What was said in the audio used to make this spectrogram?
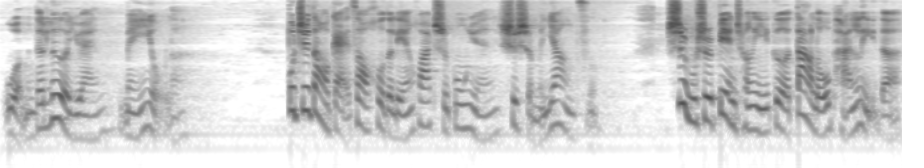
我们的乐园没有了，不知道改造后的莲花池公园是什么样子，是不是变成一个大楼盘里的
